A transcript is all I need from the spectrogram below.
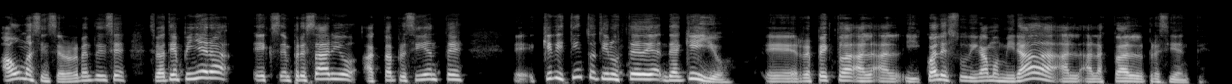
aún más sincero, de repente dice, Sebastián Piñera, ex empresario, actual presidente, eh, ¿qué distinto tiene usted de, aquello respecto al, y cuál es su, digamos, mirada al, al actual presidente?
